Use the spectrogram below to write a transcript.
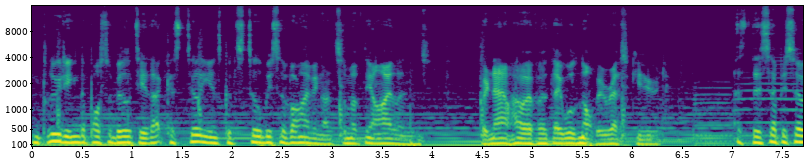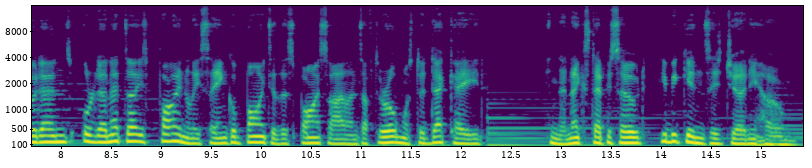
including the possibility that Castilians could still be surviving on some of the islands. For now, however, they will not be rescued. As this episode ends, Urdaneta is finally saying goodbye to the Spice Islands after almost a decade. In the next episode, he begins his journey home.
